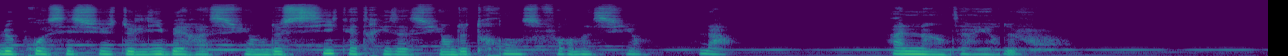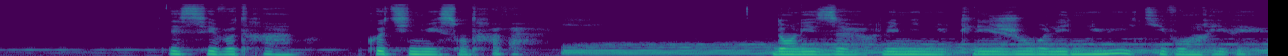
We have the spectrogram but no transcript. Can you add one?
le processus de libération, de cicatrisation, de transformation, là, à l'intérieur de vous. Laissez votre âme continuer son travail dans les heures, les minutes, les jours, les nuits qui vont arriver.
